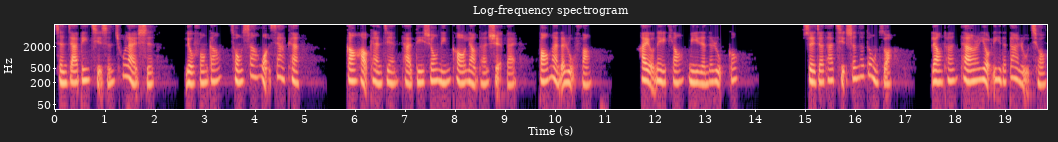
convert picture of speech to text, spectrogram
陈家斌起身出来时，刘峰高从上往下看，刚好看见他低胸领口两团雪白、饱满的乳房，还有那条迷人的乳沟。随着他起身的动作，两团弹而有力的大乳球。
